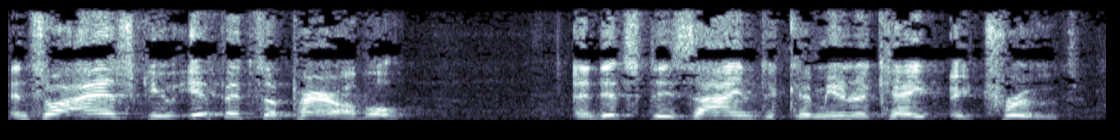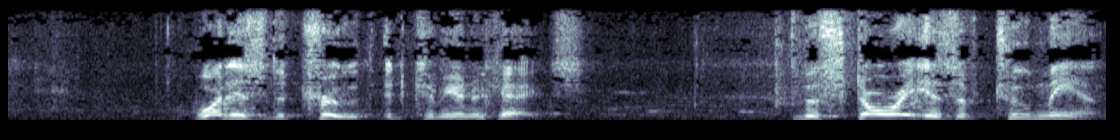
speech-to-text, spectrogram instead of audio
And so I ask you if it's a parable and it's designed to communicate a truth, what is the truth it communicates? The story is of two men.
